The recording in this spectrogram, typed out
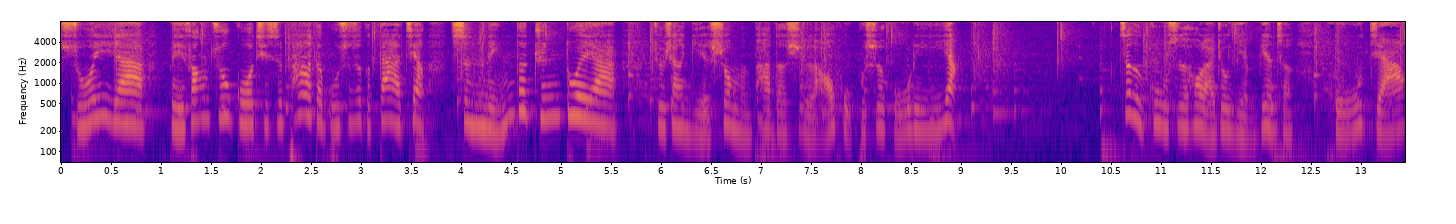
所以呀，北方诸国其实怕的不是这个大将，是您的军队啊。就像野兽们怕的是老虎，不是狐狸一样。这个故事后来就演变成狐假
